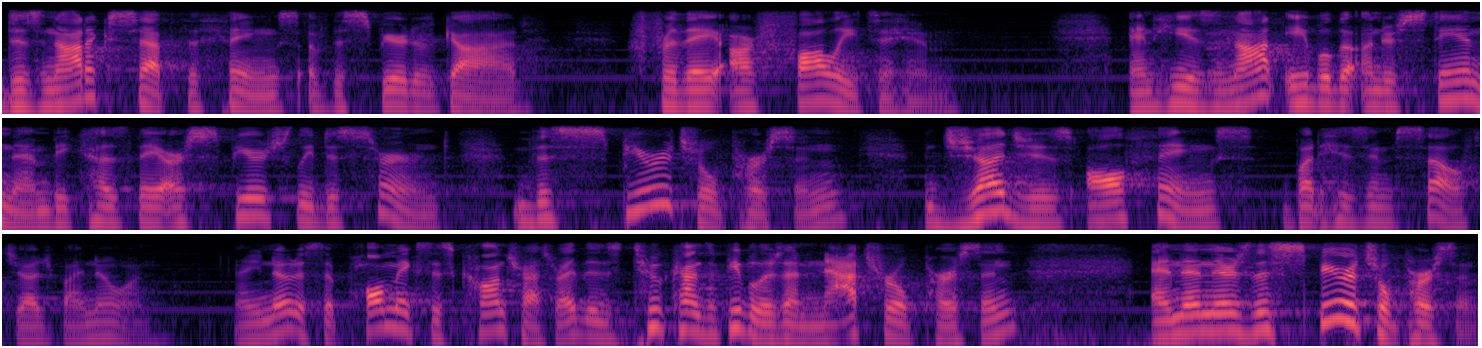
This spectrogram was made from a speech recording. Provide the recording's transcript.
does not accept the things of the Spirit of God, for they are folly to him. And he is not able to understand them because they are spiritually discerned. The spiritual person judges all things, but is himself judged by no one. Now you notice that Paul makes this contrast, right? There's two kinds of people there's a natural person, and then there's this spiritual person.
